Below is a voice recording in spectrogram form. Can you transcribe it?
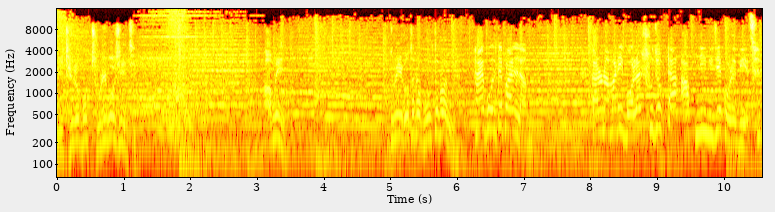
পিঠের উপর ছুরি বসিয়েছি। আমি? তুমি এই কথাটা বলতে পারলে? হ্যাঁ বলতে পারলাম। কারণ আমার এই বলার সুযোগটা আপনি নিজে করে দিয়েছেন।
